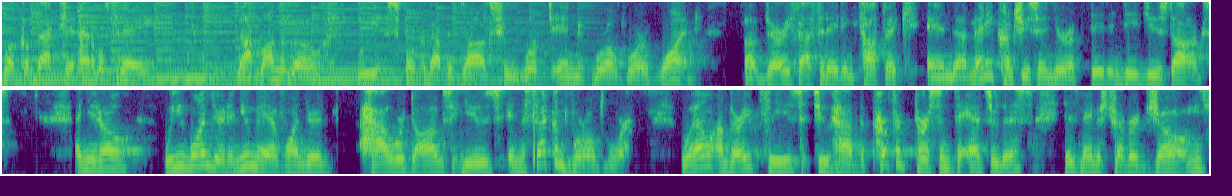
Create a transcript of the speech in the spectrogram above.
Welcome back to Animals Today. Not long ago, we spoke about the dogs who worked in World War One. A very fascinating topic, and uh, many countries in Europe did indeed use dogs. And you know, we wondered, and you may have wondered, how were dogs used in the Second World War? Well, I'm very pleased to have the perfect person to answer this. His name is Trevor Jones,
